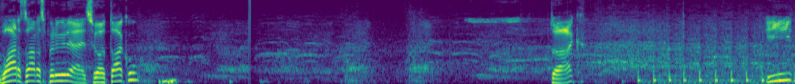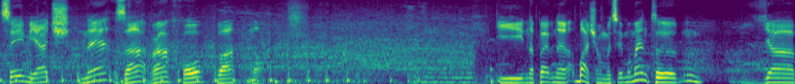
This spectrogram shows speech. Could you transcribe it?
Вар зараз перевіряє цю атаку. Так. І цей м'яч не зараховано. І напевне бачимо ми цей момент. Е, Ну, я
